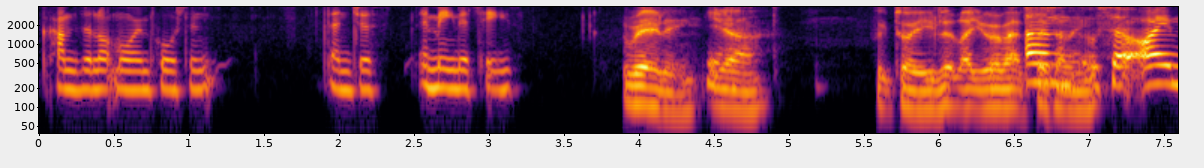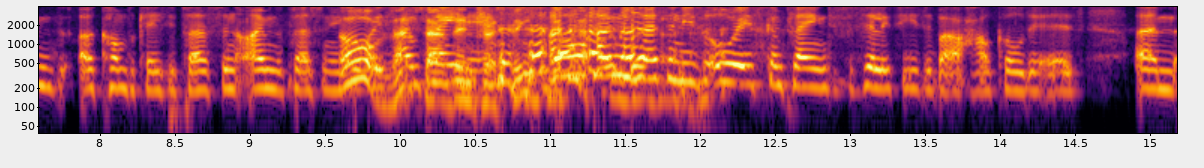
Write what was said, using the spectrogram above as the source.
comes a lot more important than just amenities. Really? Yeah. yeah. Victoria, you look like you were about to say something. Um, so I'm a complicated person. I'm the person who's Oh, always that sounds interesting. I'm, I'm the person who's always complaining to facilities about how cold it is. Um,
